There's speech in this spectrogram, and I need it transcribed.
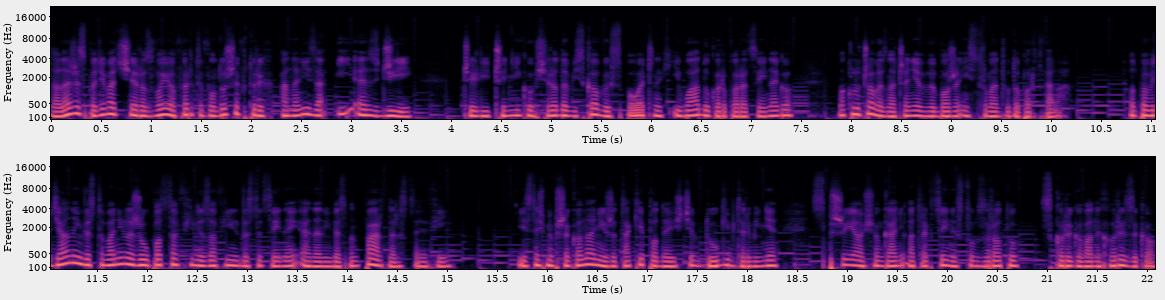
Należy spodziewać się rozwoju oferty funduszy, w których analiza ESG, czyli czynników środowiskowych, społecznych i ładu korporacyjnego, ma kluczowe znaczenie w wyborze instrumentu do portfela. Odpowiedzialne inwestowanie leży u podstaw filozofii inwestycyjnej NN Investment Partners TFI. Jesteśmy przekonani, że takie podejście w długim terminie sprzyja osiąganiu atrakcyjnych stóp zwrotu skorygowanych o ryzyko,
